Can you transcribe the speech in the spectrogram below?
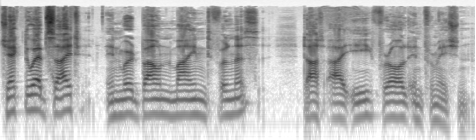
Check the website inwardboundmindfulness.ie for all information.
